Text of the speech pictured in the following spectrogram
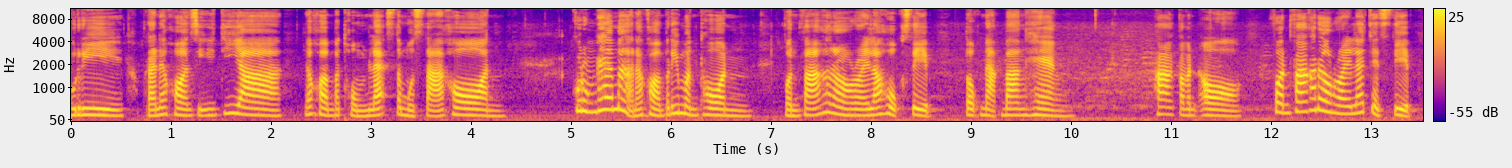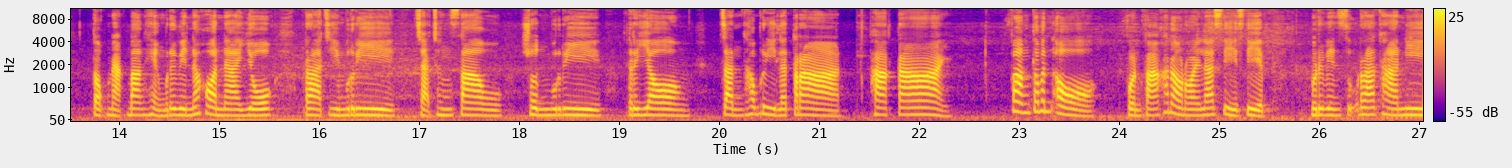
บุรี พระนครศรีอยุธยา นครปฐม และสมุทรสาคร กรุงเทพมหานครปริมณฑล ฝนฟ้าขนองร้อยละ60 ตกหนักบางแห่ง ภาคตะวันออก ฝนฟ้าขนองร้อยละ 70 ตกหนักบางแห่งบริเวณนครนายก ปราจีนบุรีฉะเชิงเซาชนบุรี ระยอง จันทบุรีและตราด ภาคใต้ ฝั่งตะวันออก ฝนฟ้าขนองร้อยละ 40 บริเวณสุราษฎร์ธานี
